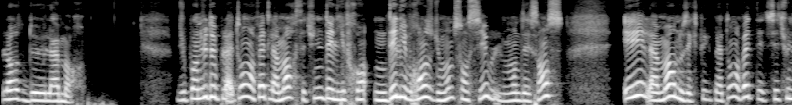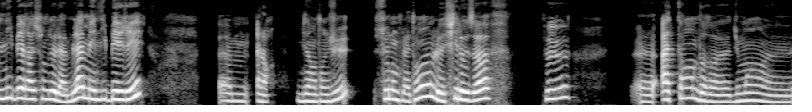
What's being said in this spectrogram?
lors de la mort. Du point de vue de Platon, en fait, la mort, c'est une, une, délivrance du monde sensible, du monde des sens. Et la mort, nous explique Platon, en fait, c'est une libération de l'âme. L'âme est libérée. Euh, alors, bien entendu, selon Platon, le philosophe peut euh, atteindre, euh, du moins euh,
